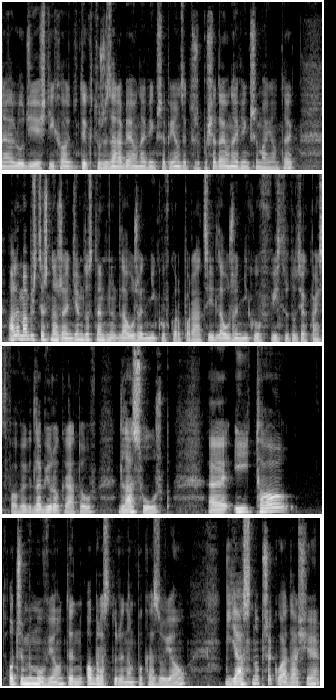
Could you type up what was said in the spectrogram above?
e, ludzi, jeśli chodzi tych, którzy zarabiają największe pieniądze, którzy posiadają największy majątek, ale ma być też narzędziem dostępnym dla urzędników korporacji, dla urzędników w instytucjach państwowych, dla biurokratów, dla służb. E, I to, o czym mówią, ten obraz, który nam pokazują, jasno przekłada się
